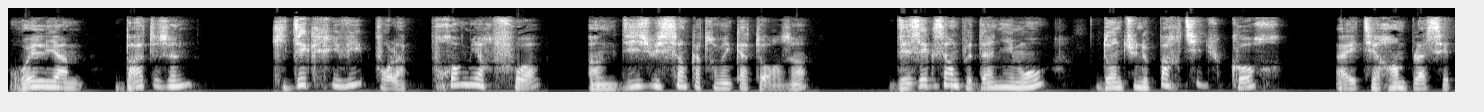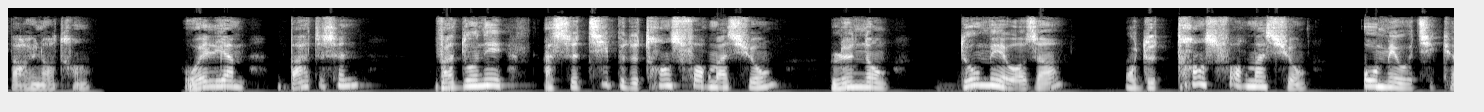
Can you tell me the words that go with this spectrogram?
William Bateson qui décrivit pour la première fois en 1894 des exemples d'animaux dont une partie du corps a été remplacée par une autre. William Bateson va donner à ce type de transformation le nom d'homéose ou de transformation homéotique.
